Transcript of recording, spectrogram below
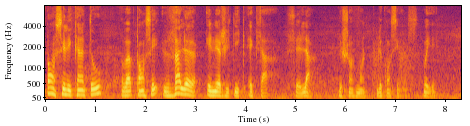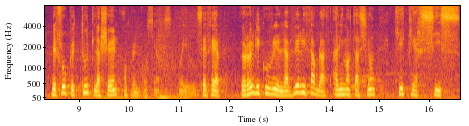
penser les quintaux, on va penser valeur énergétique hectare. C'est là le changement de conscience, voyez. Mais il faut que toute la chaîne en prenne conscience. C'est faire redécouvrir la véritable alimentation qui éclaircisse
